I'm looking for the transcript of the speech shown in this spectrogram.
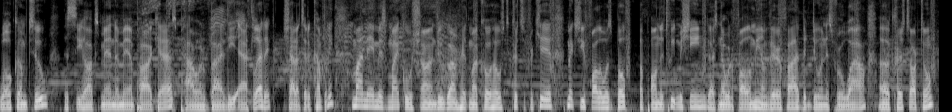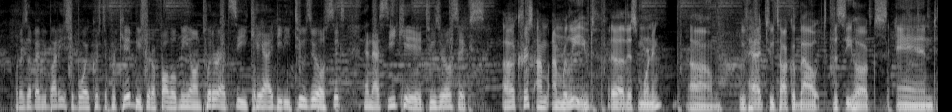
Welcome to the Seahawks Man to Man podcast, powered by The Athletic. Shout out to the company. My name is Michael-Shawn Dugar. I'm here with my co host, Christopher Kidd. Make sure you follow us both up on the tweet machine. You guys know where to follow me. I'm verified, been doing this for a while. Uh, Chris, talk to him. What is up, everybody? It's your boy Christopher Kidd. Be sure to follow me on Twitter at CKIDD206 and that's CKid206. Uh, Chris, I'm I'm relieved uh, this morning. Um, we've had to talk about the Seahawks and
